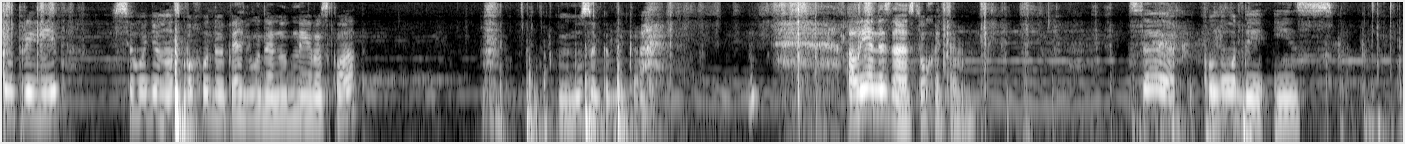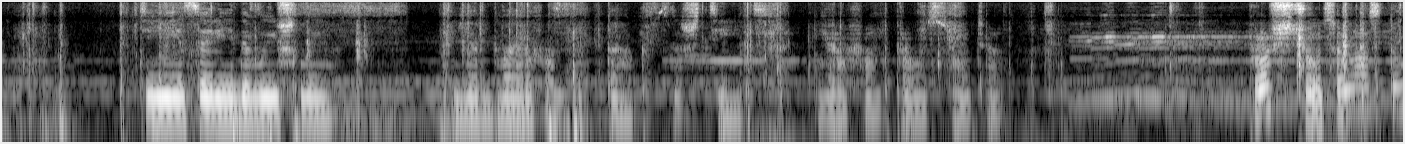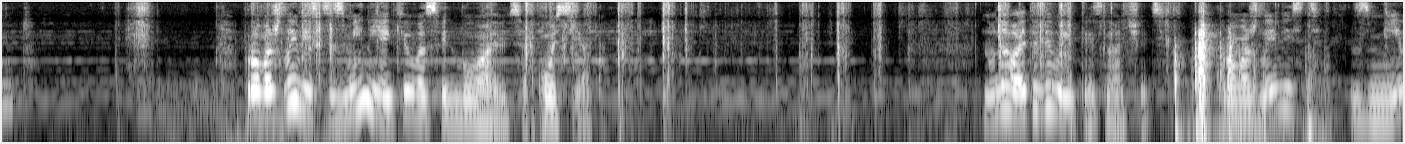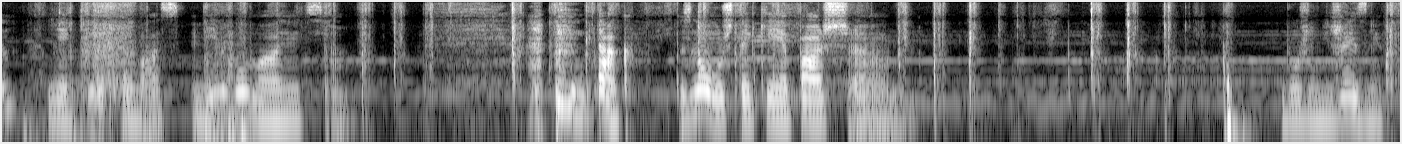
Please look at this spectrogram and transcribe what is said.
Всім привіт! Сьогодні у нас, походу, опять буде нудний розклад. Музика така. Але я не знаю, слухайте. Це колоди із тієї серії, де вийшли Яр 2 Єрофант. Так, заштіть. Єрофант правосуддя. Про що це в нас тут? Про важливість змін, які у вас відбуваються. Ось як. Ну, давайте дивитись, значить. Про важливість змін, які у вас відбуваються. Так, знову ж таки, паш. е, Боже мій жезлів.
